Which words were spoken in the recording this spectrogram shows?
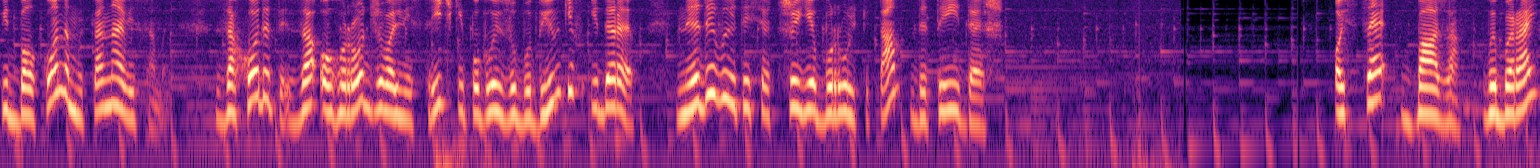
під балконами та навісами. Заходити за огороджувальні стрічки поблизу будинків і дерев. Не дивитися, чи є бурульки там, де ти йдеш. Ось це база. Вибирай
